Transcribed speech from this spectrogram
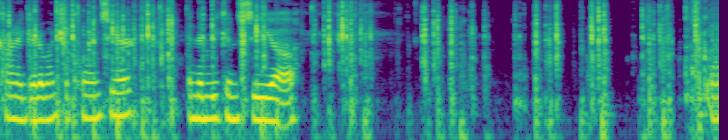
kind of get a bunch of coins here, and then we can see uh, what's going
